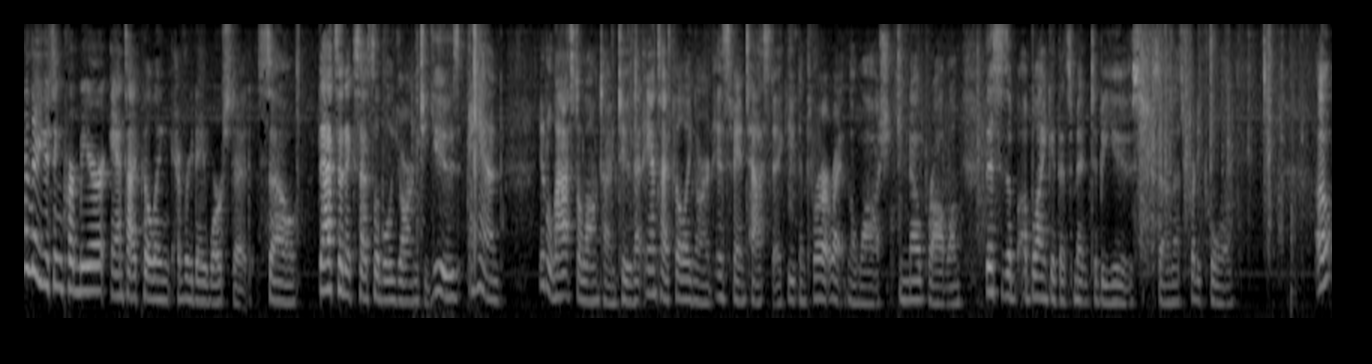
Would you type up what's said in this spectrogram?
and they're using Premier anti pilling everyday worsted. So that's an accessible yarn to use, and it'll last a long time too. That anti pilling yarn is fantastic. You can throw it right in the wash, no problem. This is a, a blanket that's meant to be used, so that's pretty cool. Oh,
